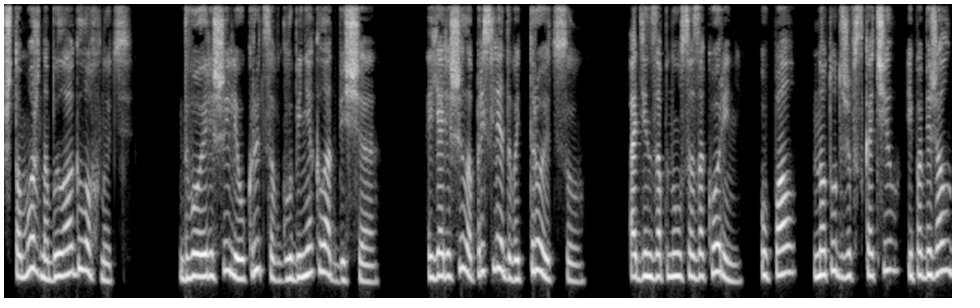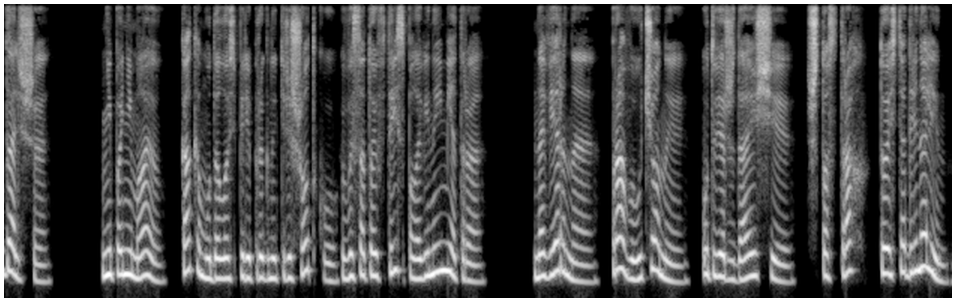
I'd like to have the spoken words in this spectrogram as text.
что можно было оглохнуть. Двое решили укрыться в глубине кладбища. Я решила преследовать троицу. Один запнулся за корень, упал но тут же вскочил и побежал дальше. Не понимаю, как им удалось перепрыгнуть решетку высотой в три с половиной метра. Наверное, правы ученые, утверждающие, что страх, то есть адреналин,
